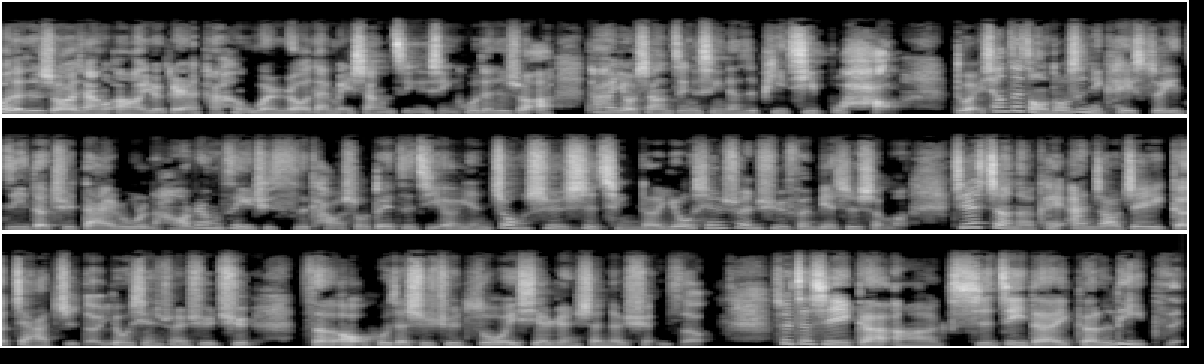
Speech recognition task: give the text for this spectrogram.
或者是说像啊，有个人他很温柔但没上进心，或者是说啊，他很有上进心但是脾气不好。对，像这种都是你可以随机的去带入，然后让自己去思考，说对自己而言重视事情的优先顺序分别是什么。接着呢，可以按照这个价值的优先顺序去择偶，或者是去做一些人生的选择。所以这是一个啊实际的一个例子。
